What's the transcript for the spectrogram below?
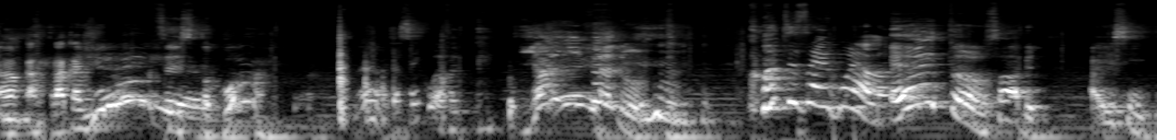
A, a traca girou, você se tocou? Não, já sei com ela. E aí, velho? Quando você saiu com ela? É, então, sabe? Aí, assim,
